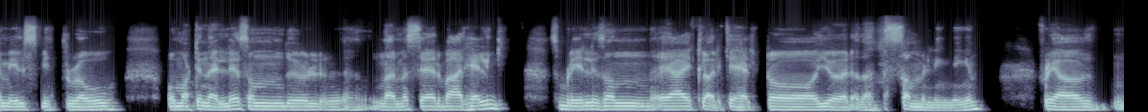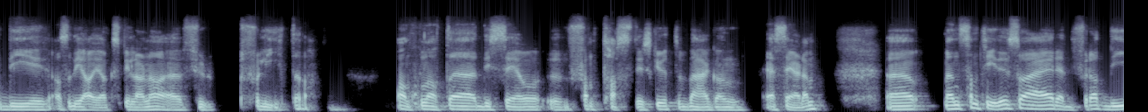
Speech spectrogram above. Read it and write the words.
Emil Smith-Roe og Martinelli, som du nærmest ser hver helg, så blir det litt sånn Jeg klarer ikke helt å gjøre den sammenligningen. Fordi de, altså de Ajax-spillerne er fullt for lite, da. Annet enn at eh, de ser jo fantastiske ut hver gang jeg ser dem. Eh, men samtidig så er jeg redd for at de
